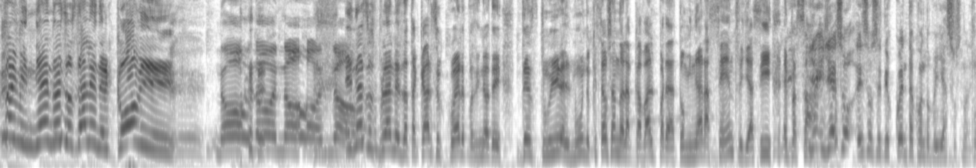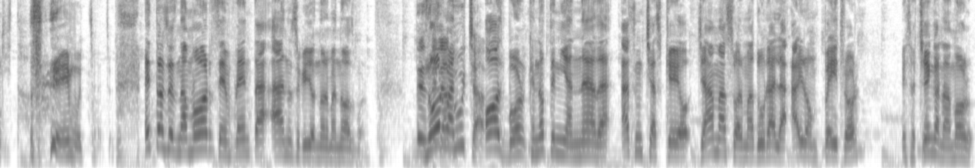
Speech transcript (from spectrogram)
estoy mintiendo, eso sale en el cómic. No, no, no, no. Y no esos planes de atacar su cuerpo, sino de destruir el mundo, que está usando la cabal para dominar a Centro y así empezar. Y, y eso, eso se dio cuenta cuando veía sus nalguitas. Sí, muchachos. Entonces Namor se enfrenta a nuestro querido Norman Osborn. Desde Norman la ducha. Osborn, que no tenía nada, hace un chasqueo, llama a su armadura la Iron Patriot Y se chingan amor.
